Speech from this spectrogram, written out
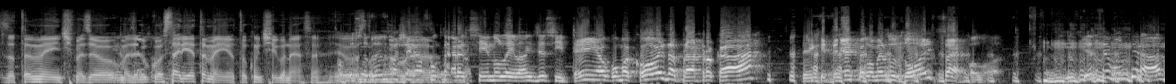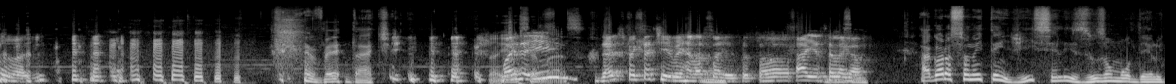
exatamente, mas eu, mas eu gostaria também, eu tô contigo nessa. Eu, Eu tô doido pra chegar pro cara assim no leilão e dizer assim: tem alguma coisa pra trocar? Tem que ter pelo menos dois séculos. Ia ser muito irado, velho. É verdade. Mas aí, zero expectativa em relação a isso. é Só... Ah, ia ser legal. Agora eu só não entendi se eles usam o modelo,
